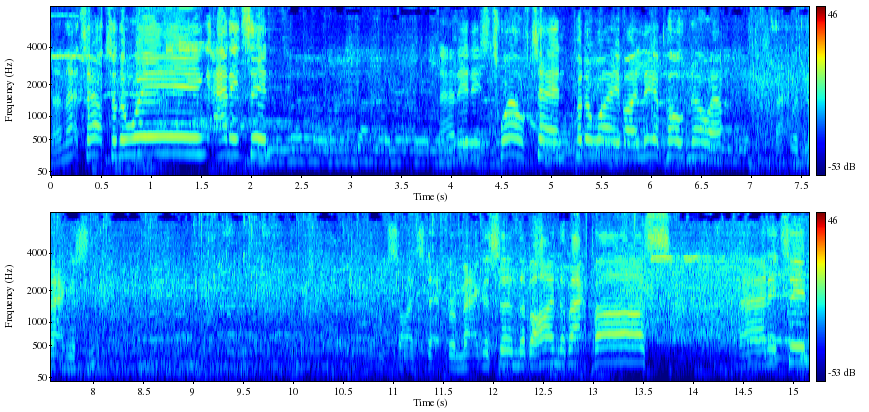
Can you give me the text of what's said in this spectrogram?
and that's out to the wing, and it's in. And it is 12-10, put away by Leopold Noah. Back with Magnusson. Side step from Magnusson, the behind the back pass, and it's in.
